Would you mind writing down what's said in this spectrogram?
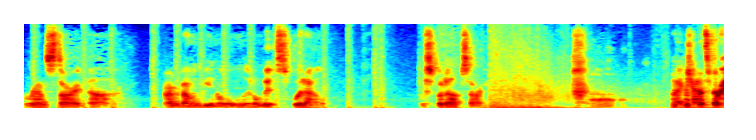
Round start, uh, Garden Valley being a little bit split out. Or split up, sorry. My cat's. For,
